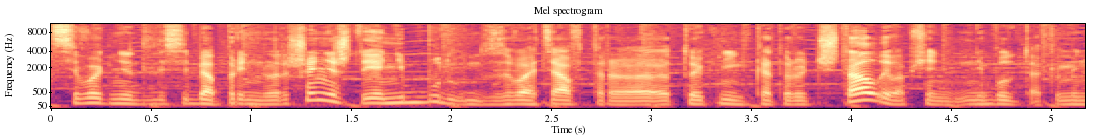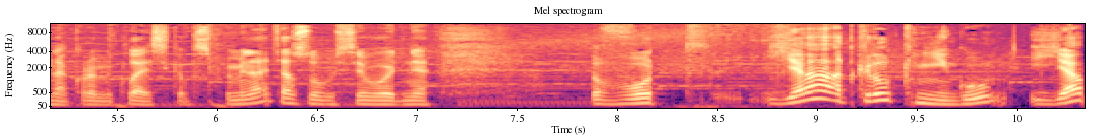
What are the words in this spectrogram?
сегодня для себя принял решение, что я не буду называть автора той книги, которую читал, и вообще не буду так имена, кроме классиков, вспоминать особо сегодня. Вот я открыл книгу, и я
